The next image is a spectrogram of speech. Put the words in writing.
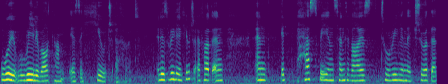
we really welcome is a huge effort. It is really a huge effort, and and it has to be incentivized to really make sure that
